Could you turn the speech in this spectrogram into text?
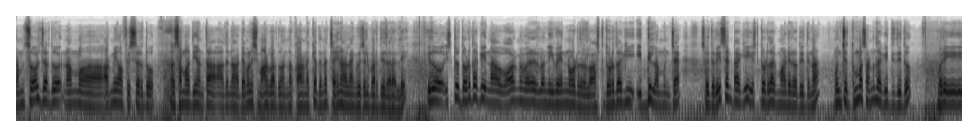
ನಮ್ಮ ಸೋಲ್ಜರ್ದು ನಮ್ಮ ಆರ್ಮಿ ಆಫೀಸರ್ದು ಸಮಾಧಿ ಅಂತ ಅದನ್ನು ಡೆಮಲಿಷ್ ಮಾಡಬಾರ್ದು ಅನ್ನೋ ಕಾರಣಕ್ಕೆ ಅದನ್ನು ಚೈನಾ ಲ್ಯಾಂಗ್ವೇಜಲ್ಲಿ ಬರೆದಿದ್ದಾರೆ ಅಲ್ಲಿ ಇದು ಇಷ್ಟು ದೊಡ್ಡದಾಗಿ ನಾವು ವಾರ್ ಮೆಮೊರಿಯಲ್ಲು ನೀವೇನು ನೋಡಿದ್ರಲ್ಲ, ಅಷ್ಟು ದೊಡ್ಡದಾಗಿ ಇದ್ದಿಲ್ಲ ಮುಂಚೆ. ಸೊ ಇದು ರೀಸೆಂಟಾಗಿ ಇಷ್ಟು ದೊಡ್ಡದಾಗಿ ಮಾಡಿರೋದು ಇದನ್ನು. ಮುಂಚೆ ತುಂಬ ಸಣ್ಣದಾಗಿ ಇದ್ದಿದ್ದು ಬರೀ ಈ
